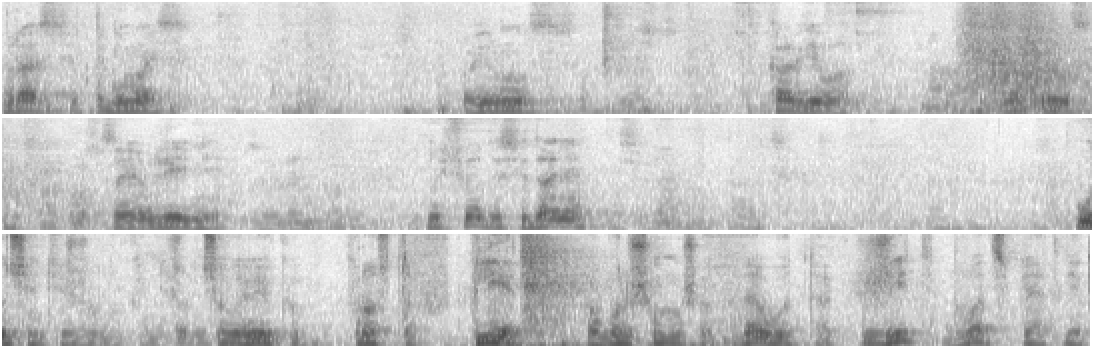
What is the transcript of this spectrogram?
Здравствуйте, поднимайся. Повернулся. Как дела? Вопросы, заявления. Ну все, до свидания. До свидания. Очень тяжело, конечно. Человеку просто в клетке, по большому счету, да, вот так. Жить 25 лет.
